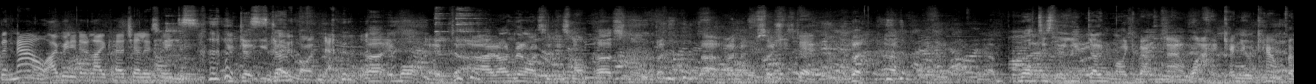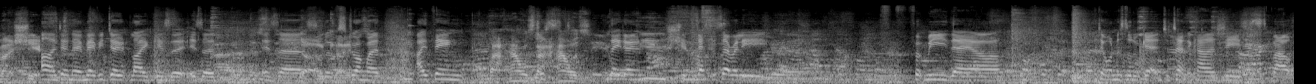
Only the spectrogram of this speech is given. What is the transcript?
But now I really don't like her cello suites. You don't, you don't like no. it. Uh, what, it, uh, I realise that it's not personal, but uh, and also she's dead. But um, what is it that you don't like about them now? What, can you account for that shift? I don't know. Maybe don't like is a is a is a Yeah, sort of strong word. I think but how is that? How is they don't necessarily. For me, they are. I don't want to sort of get into technicalities about.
